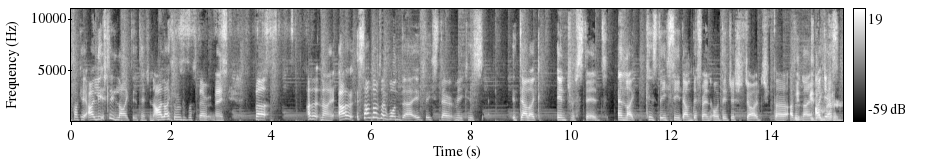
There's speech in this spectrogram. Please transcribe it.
Fuck it. I literally like the attention. I like it when people stare at me, but I don't know. I sometimes I wonder if they stare at me because they're like interested and like because they see that I'm different or they just judge. But I don't It- know. it I don't guess matter.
